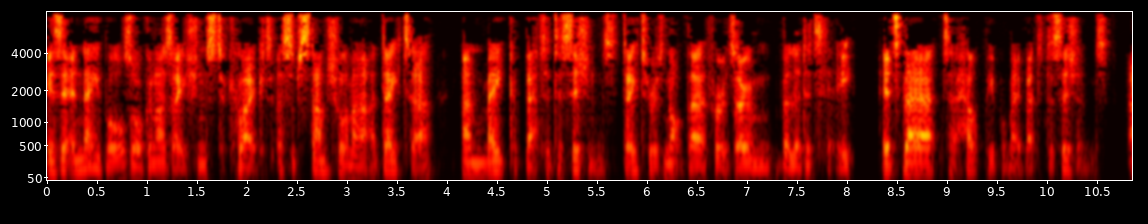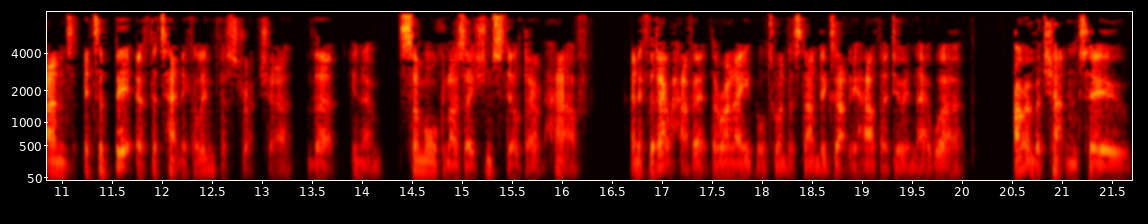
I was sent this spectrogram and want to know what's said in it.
is it enables organizations to collect a substantial amount of data and make better decisions. Data is not there for its own validity. It's there to help people make better decisions. And it's a bit of the technical infrastructure that, you know, some organizations still don't have. And if they don't have it, they're unable to understand exactly how they're doing their work. I remember chatting to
